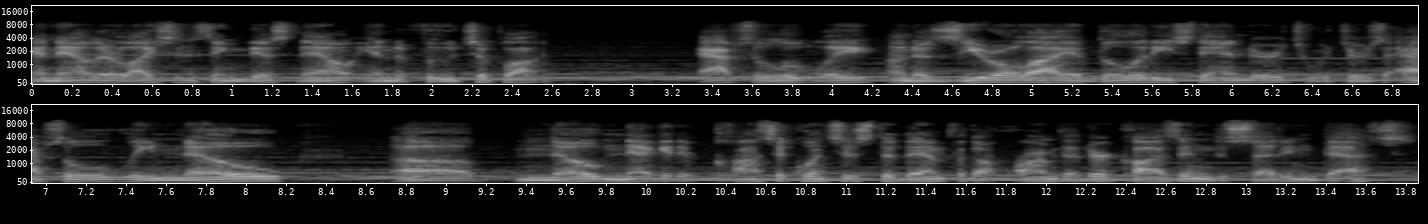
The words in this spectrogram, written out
And now they're licensing this now in the food supply. Absolutely under zero liability standards, which there's absolutely no uh, no negative consequences to them for the harm that they're causing, the sudden deaths.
